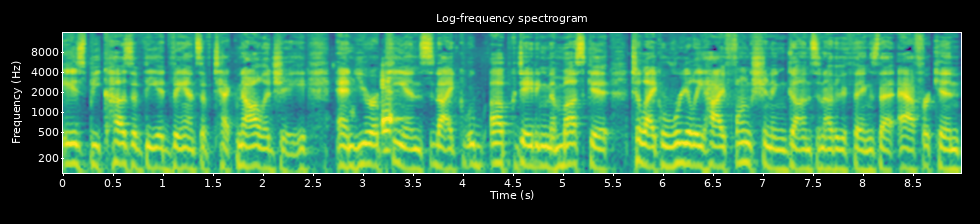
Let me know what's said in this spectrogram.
is because of the advance of technology and Europeans like updating the musket to like really high functioning guns and other things that African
